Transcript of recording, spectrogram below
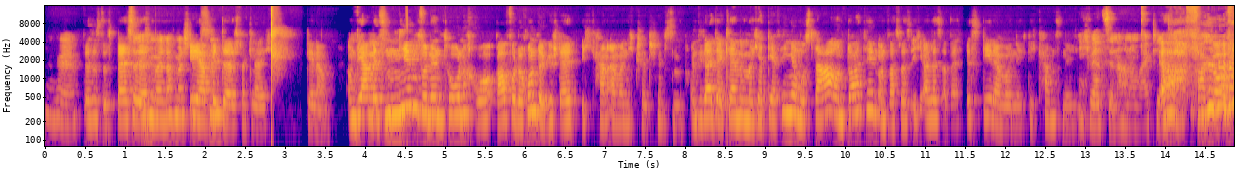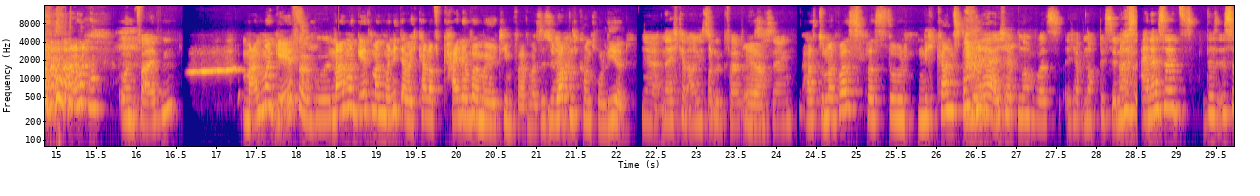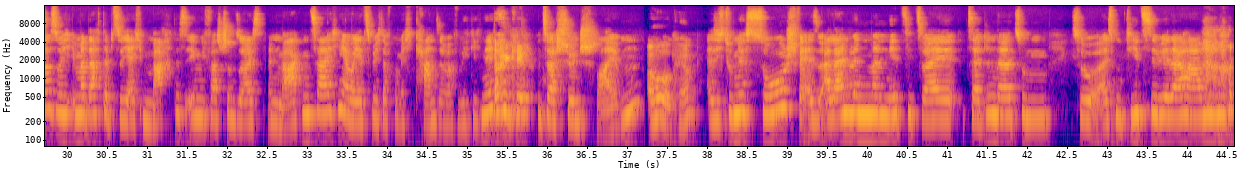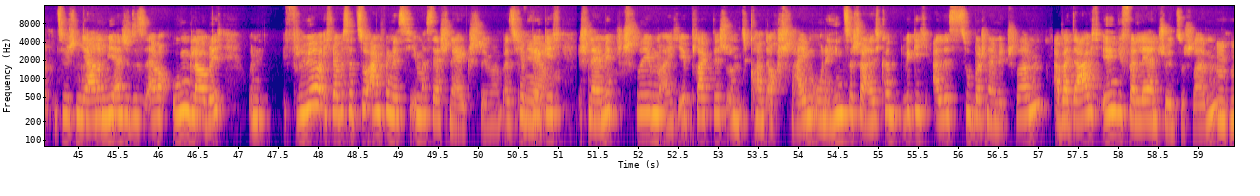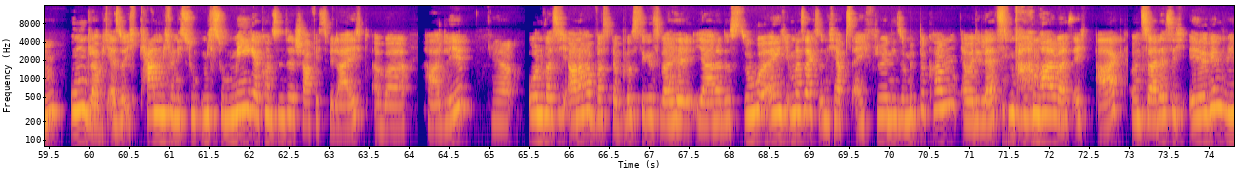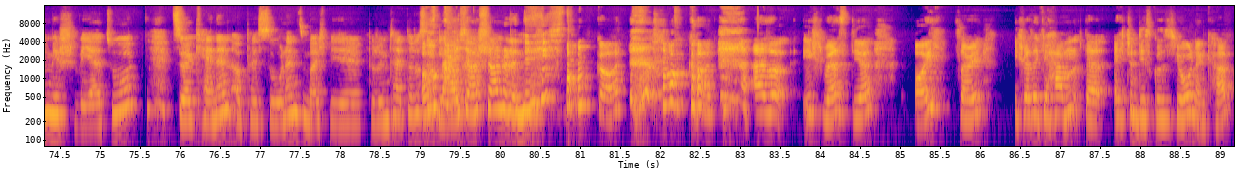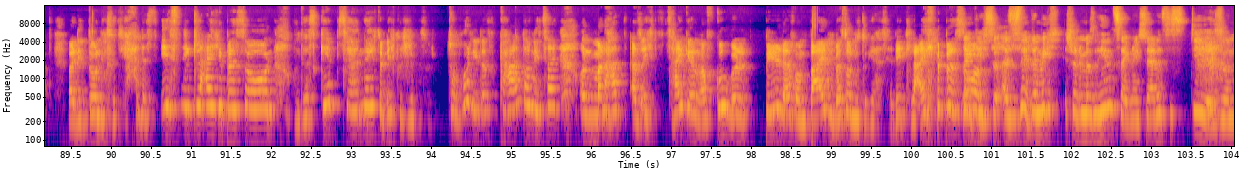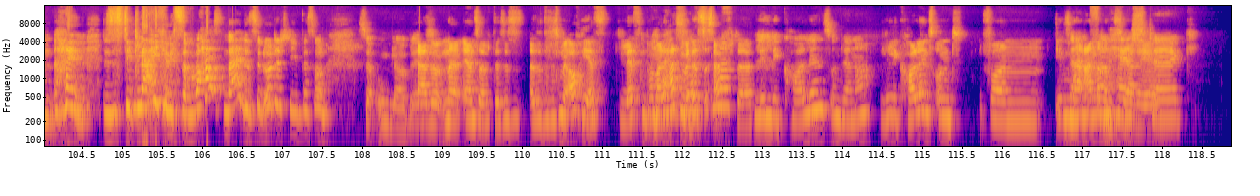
Okay. Das ist das Beste. Soll ich mal nochmal schnipsen? Ja, bitte, als Vergleich. Genau. Und wir haben jetzt nirgendwo den Ton ra- rauf oder runter gestellt. Ich kann einfach nicht gescheit schnipsen. Und die Leute erklären mir immer, ja, der Finger muss da und dorthin und was weiß ich alles, aber es geht einfach nicht. Ich kann es nicht. Ich werde es dir nachher nochmal erklären. Ah, fuck off. Und pfeifen? Manchmal geht's. Gut. Manchmal geht's, manchmal nicht, aber ich kann auf keinen Fall mein Team pfeifen. weil Es ist Ja. überhaupt nicht kontrolliert. Ja, na, ich kann auch nicht so gut pfeifen, ja. muss ich sagen. Hast du noch was, was du nicht kannst? Ja, ich habe noch was, ich habe noch ein bisschen was. Einerseits, das ist das, wo ich immer dachte, so, ja, ich mache das irgendwie fast schon so als ein Markenzeichen, aber jetzt bin ich drauf gekommen, ich kann es einfach wirklich nicht. Okay. Und zwar schön schreiben. Oh, okay. Also ich tue mir so schwer, also allein wenn man jetzt die zwei Zettel da zum, so als Notiz, die wir da haben, zwischen Jan und mir anschaut, das ist einfach unglaublich. Und früher, ich glaube, es hat so angefangen, dass ich immer sehr schnell geschrieben habe. Also ich habe Ja. wirklich schnell mitgeschrieben, eigentlich eh praktisch und konnte auch schreiben, ohne hinzuschauen. Also ich konnte wirklich alles super schnell mitschreiben. Aber da habe ich irgendwie verlernt, schön zu schreiben. Mhm. Unglaublich. Also ich kann mich, wenn ich so, mich so mega konzentriere, schaffe ich es vielleicht, aber hardly. Ja. Und was ich auch noch habe, was glaube lustig ist, weil Jana, das du eigentlich immer sagst und ich habe es eigentlich früher nie so mitbekommen, aber die letzten paar Mal war es echt arg. Und zwar, dass ich irgendwie mir schwer tue, zu erkennen, ob Personen, zum Beispiel Berühmtheiten oder so, Oh gleich ausschauen oder nicht. Oh Gott, oh Gott. Also, ich schwör's dir, euch, sorry, ich schwör's euch, wir haben da echt schon Diskussionen gehabt, weil die Toni gesagt ja, das ist die gleiche Person und das gibt's ja nicht. Und ich bin schon immer so, Toni, das kann doch nicht sein. Und man hat, also ich zeige dann auf Google Bilder von beiden Personen und so, ja, das ist ja die gleiche Person. So, also es hätte dann wirklich schon immer so hinzeigt und ich so, ja, das ist die. So, nein, das ist die gleiche. Und ich so, was? Nein, das sind unterschiedliche Personen. So unglaublich. Also, na, ernsthaft, das ist, also das ist mir auch jetzt, die letzten paar Mal Ja, hatten wir das das öfter. Lily Collins und wer noch? Lily Collins und von irgendeiner eine anderen von Serie. Hashtag.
